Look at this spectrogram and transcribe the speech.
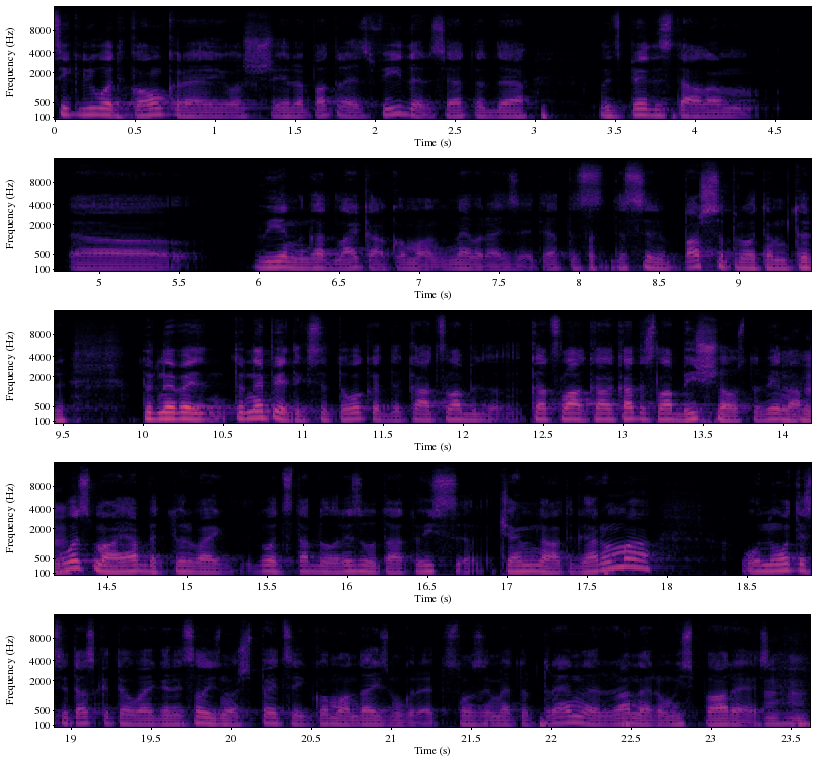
cik ļoti konkurējošs ir patreiz feederis, ja, tad ā, līdz piedestālam uh, vienu gadu laikā komanda nevar aiziet. Ja. Tas, tas ir pašsaprotami. Tur, tur, nevajag, tur nepietiks ar to, ka kāds labi, kāds, kā, katrs labi izšaus tur vienā mm -hmm. posmā, ja, bet tur vajag ļoti stabilu rezultātu visu čempionāta garumā. Un otrs ir tas, ka tev vajag arī salīdzinoši spēcīgu komandu aizmugurē. Tas nozīmē, tur treneru, runneru un vispārējais. Uh -huh.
